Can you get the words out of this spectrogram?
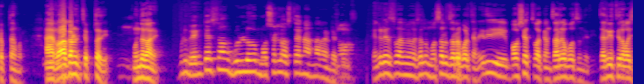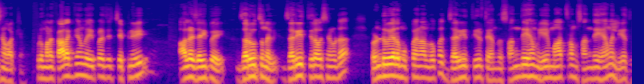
చెప్తాను ఆయన రాకని చెప్తుంది. ముందుగానే. ఇప్పుడు వెంకటేశ్వర స్వామి గుళ్ళు మొసళ్ళు వస్తాయని అన్నారండి. వెంకటేశ్వర స్వామి అసలు ముసలు జరగబడతాయి. ఇది భవిష్యత్ వాక్యం జరగబోతుంది. ఇది జరిగి తీరవలసిన వాక్యం. ఇప్పుడు మన కాలజ్ఞంలో ఎప్పుడైతే చెప్పినవి ఆల్రెడీ జరిగిపోయాయి జరుగుతున్నవి జరిగి తీరవలసినవి కూడా రెండు వేల ముప్పై నాలుగు లోపల జరిగి తీరుతాయి. అందులో సందేహం ఏ మాత్రం సందేహమే లేదు.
